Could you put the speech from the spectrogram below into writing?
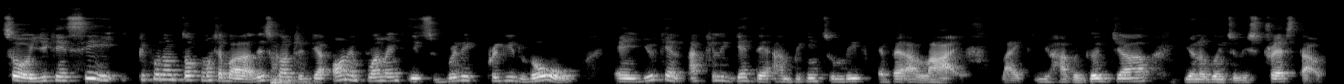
So you can see people don't talk much about this country. Their unemployment is really pretty low, and you can actually get there and begin to live a better life like you have a good job, you're not going to be stressed out.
